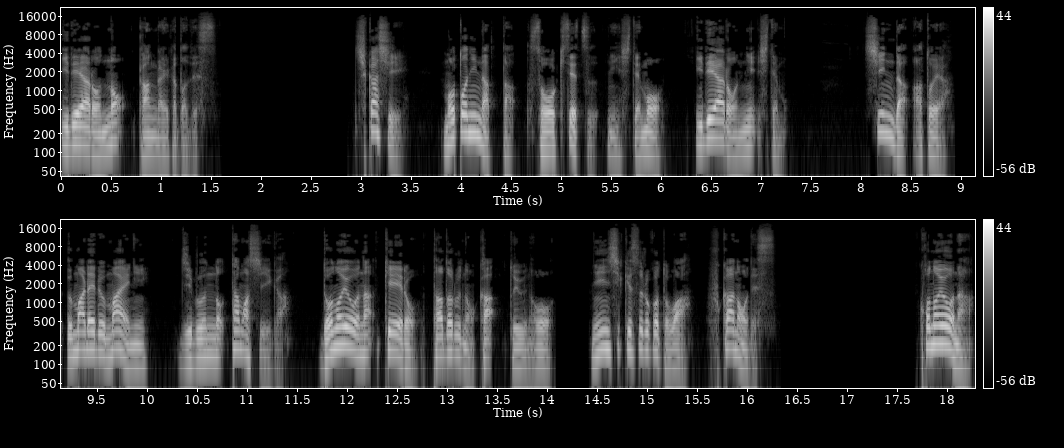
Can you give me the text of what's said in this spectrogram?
イデア論の考え方です。しかし、元になった早期説にしても、イデア論にしても、死んだ後や生まれる前に自分の魂がどのような経路をたどるのかというのを認識することは不可能です。このような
